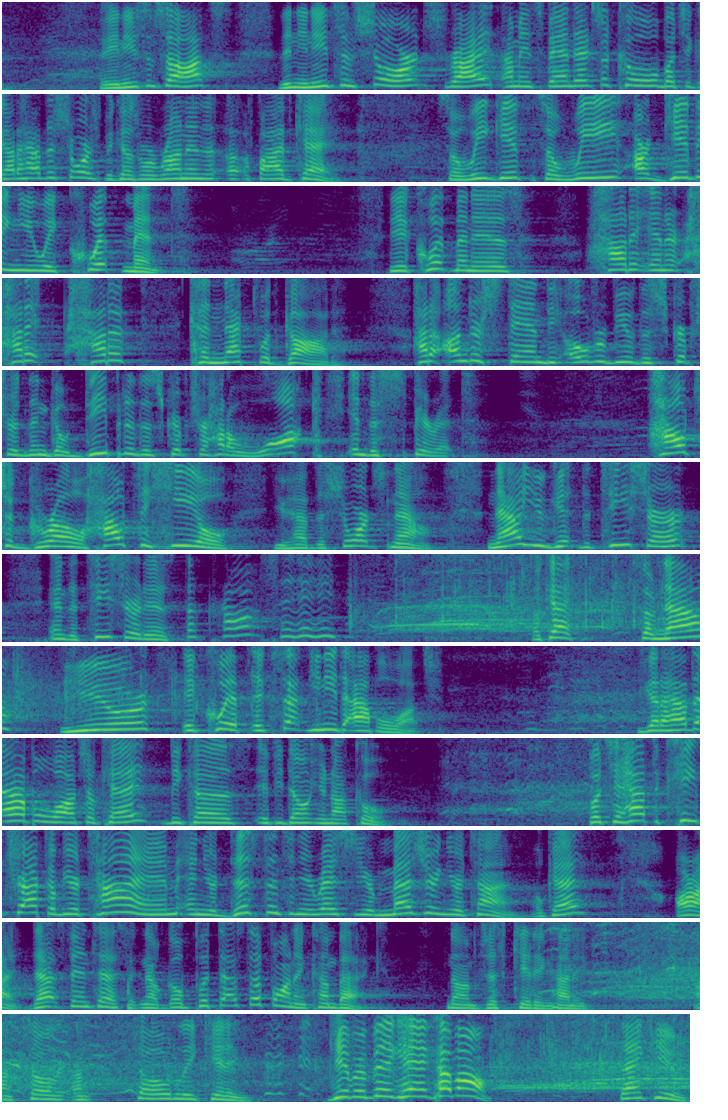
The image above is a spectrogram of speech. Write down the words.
You need some socks. Then you need some shorts, right? I mean, spandex are cool, but you got to have the shorts because we're running a 5K. So we give, so we are giving you equipment the equipment is how to enter, how to, how to connect with God, how to understand the overview of the scripture, and then go deep into the scripture, how to walk in the spirit, how to grow, how to heal. You have the shorts now. Now you get the t shirt, and the t shirt is the crossing. Okay, so now you're equipped, except you need the Apple Watch. You gotta have the Apple Watch, okay? Because if you don't, you're not cool. But you have to keep track of your time and your distance and your race, so you're measuring your time, okay? All right, that's fantastic. Now go put that stuff on and come back. No, I'm just kidding, honey. I'm totally, I'm totally kidding. Give her a big hand, come on. Thank you.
